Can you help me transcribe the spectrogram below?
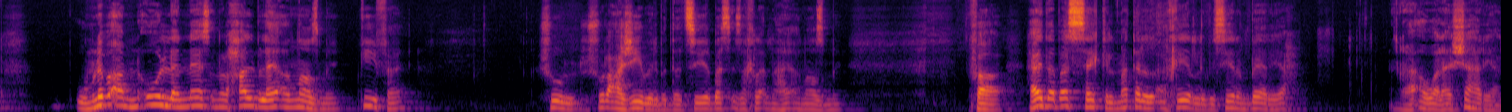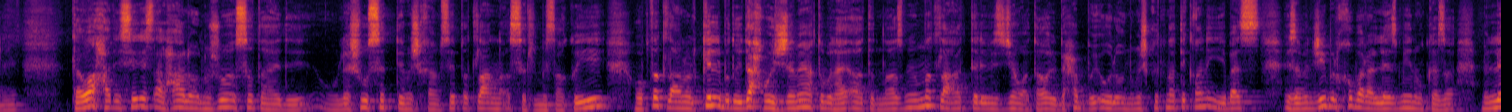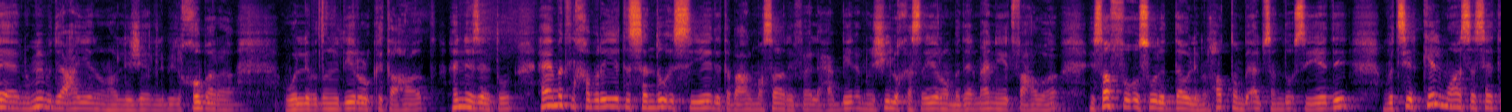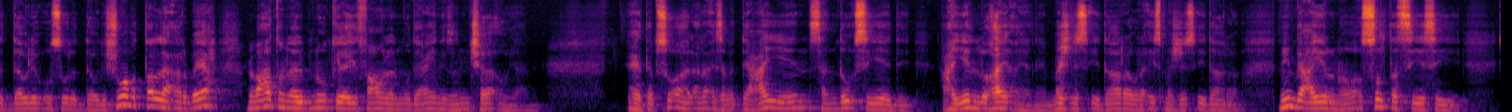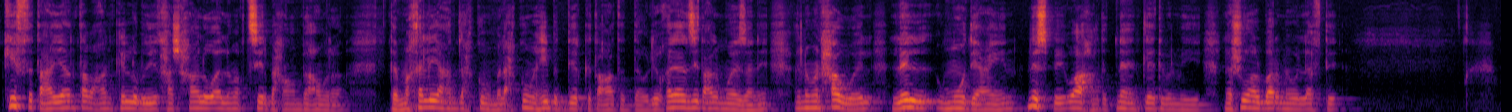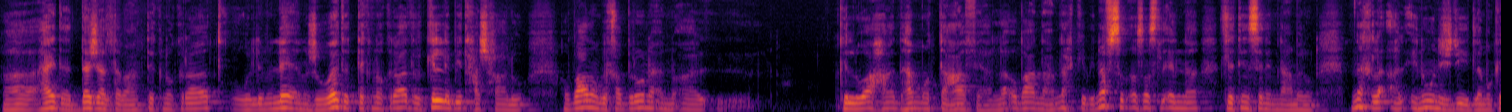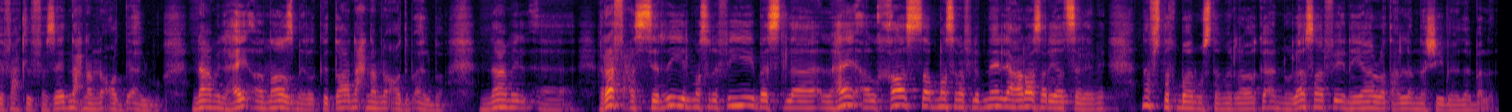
وبنبقى بنقول للناس إنه الحل بالهيئة الناظمة. كيف؟ شو شو العجيبة اللي بدها تصير بس إذا خلقنا هيئة ناظمة؟ فهيدا بس هيك المثل الأخير اللي بيصير امبارح أول هالشهر يعني. واحد يصير يسأل حاله إنه شو قصتها هيدي؟ ولشو ستة مش خمسة؟ بتطلع لنا قصة الميثاقية وبتطلع إنه الكل بده يدحوج جماعته بالهيئات الناظمة وبنطلع على التلفزيون وقتها اللي بحبوا يقولوا إنه مشكلتنا تقنية بس إذا بنجيب الخبراء اللازمين وكذا بنلاقي إنه مين بده يعينهم هول اللي بالخبراء؟ واللي بدهم يديروا القطاعات هن ذاتهم. هي مثل خبرية الصندوق السيادي تبع المصارف اللي حابين إنه يشيلوا خسائرهم بدل ما هن يدفعوها. يصفوا أصول الدولة بنحطهم بقلب صندوق سيادي وبتصير كل مؤسسات الدولة واصول الدولة. شو ما بتطلع أرباح بنبعثهم للبنوك ليدفعون للمودعين إذا انشاءوا يعني. إيه طب سؤال أنا إذا بدي عين صندوق سيادي عين له هيئة يعني مجلس إدارة ورئيس مجلس إدارة مين بيعينهم هو؟ السلطة السياسية. كيف تتعين؟ طبعا كله بده يدحش حاله والا ما بتصير بعمرها طيب ما خليها عند الحكومة ما الحكومة هي بتدير قطاعات الدولة. وخلينا نزيد على الموازنة إنه بنحول للمودعين نسبة 1 2 3% لشو هالبرمة واللفتة. هيدا الدجل تبع التكنوقراط واللي بنلاقي إنه جوات التكنوقراط الكل بيدحش حاله. وبعضهم بيخبرونا إنه قال كل واحد همه التعافي. هلا وبعدنا عم نحكي بنفس القصص اللي قلنا 30 سنة بنعملهم. بنخلق قانون جديد لمكافحة الفساد نحن بنقعد بقلبه. بنعمل هيئة ناظمة للقطاع نحن بنقعد بقلبها. بنعمل آه، رفع السرية المصرفية بس للهيئة الخاصة بمصرف لبنان اللي على راسها رياض سلامة. نفس الأخبار مستمرة وكأنه لا صار في انهيار ولا تعلمنا شيء بهذا البلد.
